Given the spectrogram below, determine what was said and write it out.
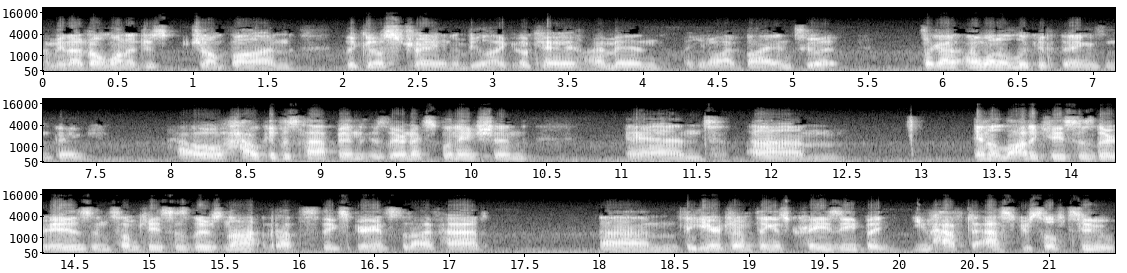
I mean, I don't want to just jump on the ghost train and be like, okay, I'm in, you know, I buy into it. It's like I, I want to look at things and think, how how could this happen? Is there an explanation? And um, in a lot of cases there is, in some cases there's not. That's the experience that I've had. Um, the eardrum thing is crazy, but you have to ask yourself too,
